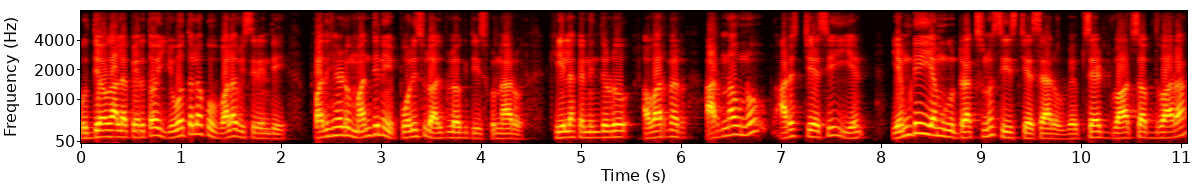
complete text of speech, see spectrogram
ఉద్యోగాల పేరుతో యువతులకు వల విసిరింది. పదిహేడు మందిని పోలీసులు అదుపులోకి తీసుకున్నారు. కీలక నిందితుడు అవర్నర్ అర్నవ్ను అరెస్ట్ చేసి ఎండిఎం డ్రగ్స్ను సీజ్ చేశారు. వెబ్సైట్ వాట్సాప్ ద్వారా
